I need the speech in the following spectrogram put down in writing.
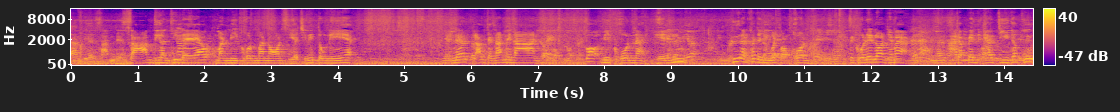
สามเดือนสามเดือนสามเดือนที่แล้ว มันมีคนมานอนเสียชีวิตตรงนี้ แล้วหลังจากนั้นไม่นาน ก็มีคนน่ะเห็นเพื่อนเขาจะอยู่กันสองคน เป็นคนเล่นร่อนใช่ไหมจะเป็น LG ทั้งคู่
